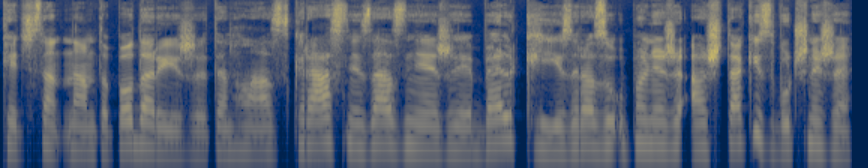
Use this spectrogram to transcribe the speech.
keď sa nám to podarí, že ten hlas krásne zaznie, že je veľký, zrazu úplne, že až taký zvučný, že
